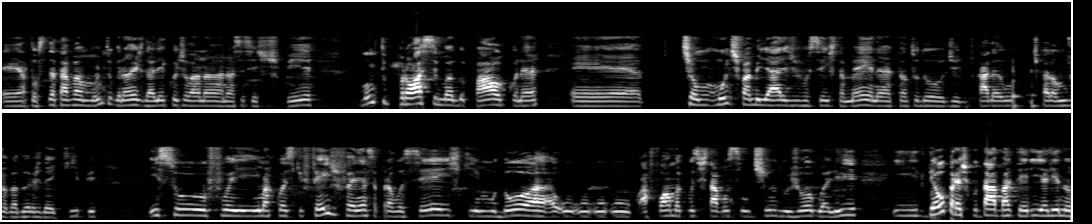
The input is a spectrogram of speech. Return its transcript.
É, a torcida estava muito grande da Liquid lá na, na CCXP, muito próxima do palco, né? É, tinham muitos familiares de vocês também, né? Tanto do, de, de, cada de cada um dos jogadores da equipe. Isso foi uma coisa que fez diferença para vocês, que mudou a, o, o, a forma que vocês estavam sentindo o jogo ali e deu para escutar a bateria ali no,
